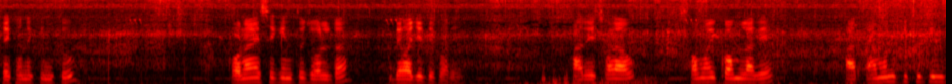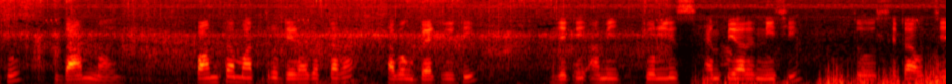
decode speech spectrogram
সেখানে কিন্তু অনায়াসে কিন্তু জলটা দেওয়া যেতে পারে। আর এছাড়াও সময় কম লাগে, আর এমন কিছু কিন্তু দাম নয়। পাম্পটা মাত্র দেড় হাজার টাকা এবং ব্যাটারিটি যেটি আমি চল্লিশ অ্যাম্পিয়ারের নিয়েছি, তো সেটা হচ্ছে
